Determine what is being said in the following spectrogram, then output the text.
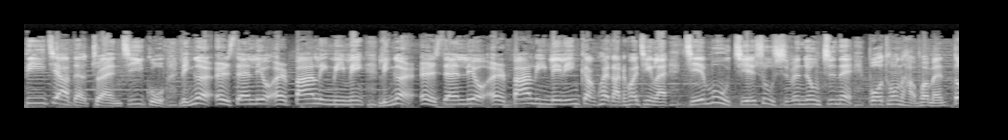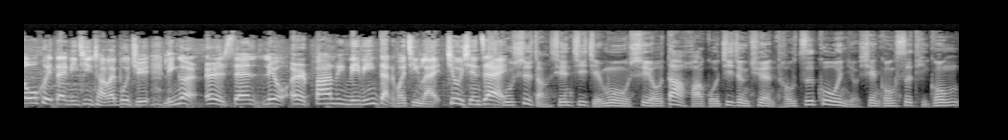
低价的转机股零二二三六二八零零零零二二三六二八零零零，赶快打电话进来，节目结束十分钟之内拨通的好朋友们都会带您进场来布局零二二三六二八零零零，打电话进来就现在。股市涨先机节目是由大华国际证券投资顾问有限公司提供，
